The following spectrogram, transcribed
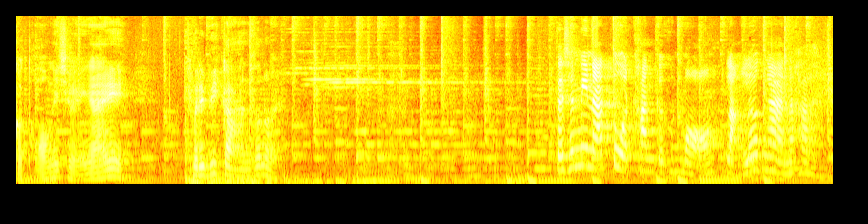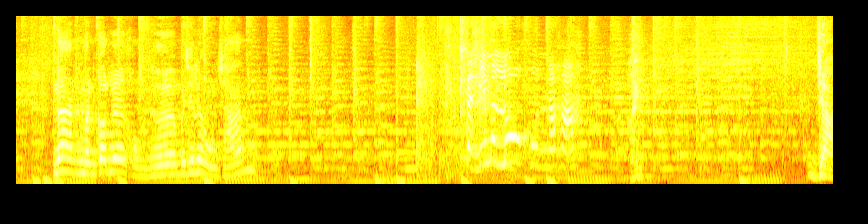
ก็ท้องเฉยๆไง ไม่ได้พิการซะหน่อย แต่ฉันมีนัดตรวจคันกับคุณหมอหลังเลิกงานนะคะ นั่นมันก็เรื่องของเธอไม่ใช่เรื่องของฉัน แต่นี่มันลูกคุณนะคะ เฮ้ย อย่า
